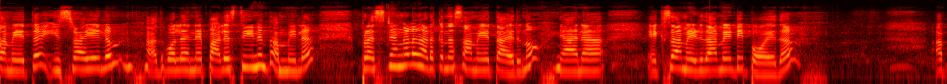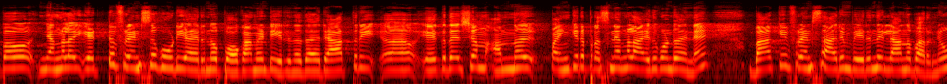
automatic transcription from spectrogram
സമയത്ത് ഇസ്രായേലും അതുപോലെ തന്നെ പലസ്തീനും തമ്മിൽ പ്രശ്നങ്ങൾ നടക്കുന്ന സമയത്തായിരുന്നു ഞാൻ എക്സാം എഴുതാൻ വേണ്ടി പോയത്. അപ്പോൾ ഞങ്ങൾ എട്ട് ഫ്രണ്ട്സ് കൂടിയായിരുന്നു പോകാൻ വേണ്ടി ഇരുന്നത്. രാത്രി ഏകദേശം അന്ന് ഭയങ്കര പ്രശ്നങ്ങളായതുകൊണ്ട് തന്നെ ബാക്കി ഫ്രണ്ട്സ് ആരും വരുന്നില്ല എന്ന് പറഞ്ഞു.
